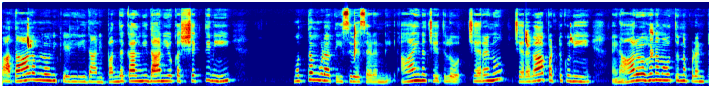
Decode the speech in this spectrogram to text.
పాతాళంలోనికి వెళ్ళి దాని బంధకాల్ని దాని యొక్క శక్తిని మొత్తం కూడా తీసివేశాడండి. ఆయన చేతిలో చెరను చెరగా పట్టుకుని ఆయన ఆరోహణం అవుతున్నప్పుడంట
